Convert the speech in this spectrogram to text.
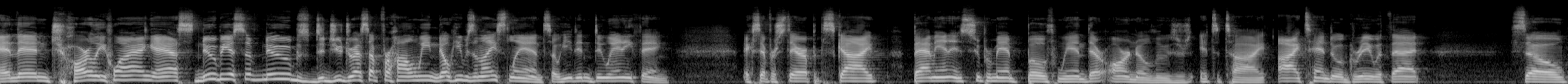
And then Charlie Huang asks, Nubius of Noobs, did you dress up for Halloween? No, he was in Iceland, so he didn't do anything except for stare up at the sky. Batman and Superman both win. There are no losers. It's a tie. I tend to agree with that. So,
